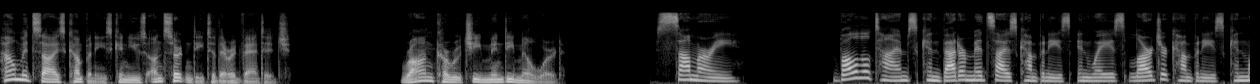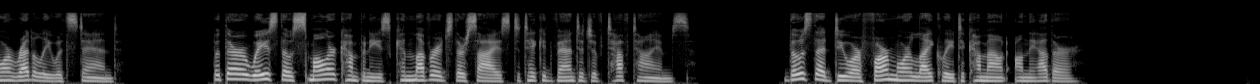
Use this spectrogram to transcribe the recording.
How mid-size companies can use uncertainty to their advantage. Ron Carucci Mindy Millward. Summary Volatile times can batter mid-size companies in ways larger companies can more readily withstand. But there are ways those smaller companies can leverage their size to take advantage of tough times. Those that do are far more likely to come out on the other.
